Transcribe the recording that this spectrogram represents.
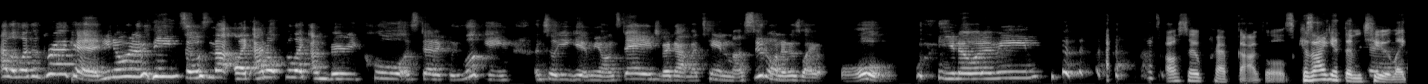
I look like a crackhead. You know what I mean? So it's not like I don't feel like I'm very cool aesthetically looking until you get me on stage and I got my tan and my suit on, and it's like, oh, you know what I mean? That's also prep goggles because I get them too. Yeah. Like,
